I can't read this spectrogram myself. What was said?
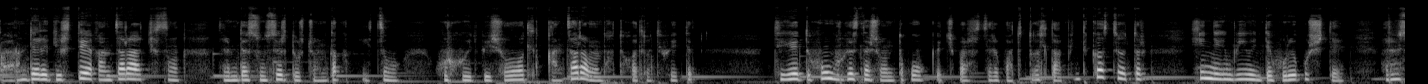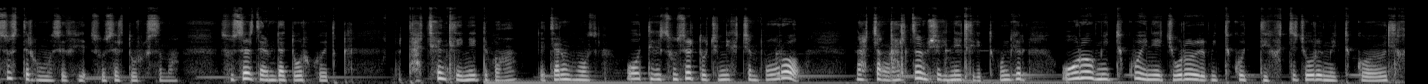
орон дээр гэртээ ганцаараа ч гэсэн заримдаа сүнсээр дүрж ундаг. Эцэн хөрөх үед би шууд ганцаараа унах тохиолдол их байдаг. Тэгээд хүн хүрхээс нааш ундаггүй гэж бас зэрэг боддог л та. Пентекостийн өдөр хин нэгэн бие биентэй хүрээгүй штэ. Харин сүс тэр хүмүүсийг сүнсээр дүргсэн ба. Сүнсээр заримдаа дүрх үед тачгинд л инээдэг байгаа. Тэгээд зарим хүмүүс өө тэгээд сүнсээр дүүч нэг чинь буруу. Наа чин галзуу юм шиг инээдэл гэдэг. Үнэхээр өөрөө мэдэхгүй инээж, өөрөө мэдэхгүй дэвтэж, өөрөө мэдэхгүй ойлгох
